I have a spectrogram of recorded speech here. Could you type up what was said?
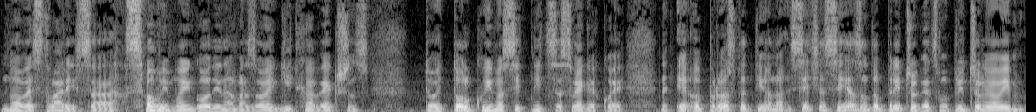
nove stvari sa, sa ovim mojim godinama, za ove GitHub Actions, to je toliko ima sitnica svega koje... E, prosto ti ono, sećam se, ja sam to pričao kad smo pričali o ovim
